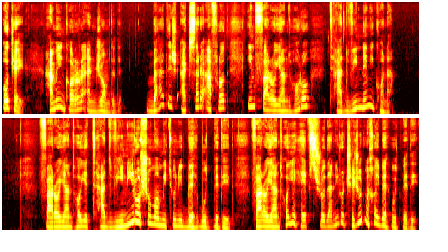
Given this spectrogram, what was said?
اوکی همه این کارا رو انجام داده. بعدش اکثر افراد این فرایندها رو تدوین نمی‌کنن. فرایندهای تدوینی رو شما می‌تونید بهبود بدید. فرایندهای حفظ شدنی رو چجور می‌خوای بهبود بدی؟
